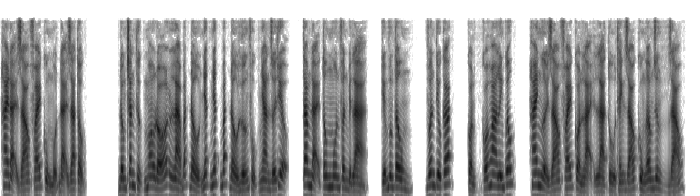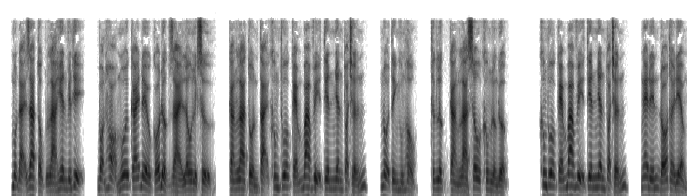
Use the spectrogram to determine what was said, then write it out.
hai đại giáo phái cùng một đại gia tộc. Đồng chăn thực mau đó là bắt đầu nhất nhất bắt đầu hướng Phục Nhan giới thiệu, tam đại tông môn phân biệt là, Kiếm Vương Tông, Vân Tiêu Các, còn có Hoa Linh quốc, hai người giáo phái còn lại là Tù Thánh Giáo cùng Âm Dương Giáo, một đại gia tộc là Hiên Viên Thị, bọn họ mỗi cái đều có được dài lâu lịch sử, càng là tồn tại không thua kém ba vị tiên nhân tọa chấn, nội tình hùng hậu, thực lực càng là sâu không lường được. Không thua kém ba vị tiên nhân tọa chấn, nghe đến đó thời điểm,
